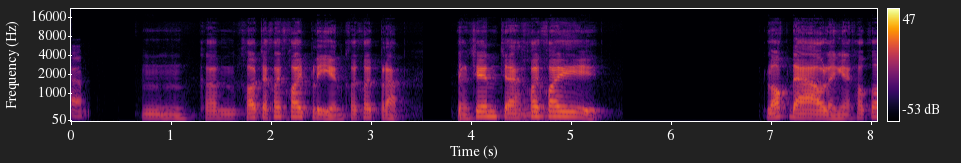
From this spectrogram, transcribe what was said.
ครับ อืมอืมเขาเขาจะค่อยๆเปลี่ยน ค่อยๆปรับ อย่างเช่นจะอืมค่อยๆล็อกดาวน์อะไรเงี้ยเขาก็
